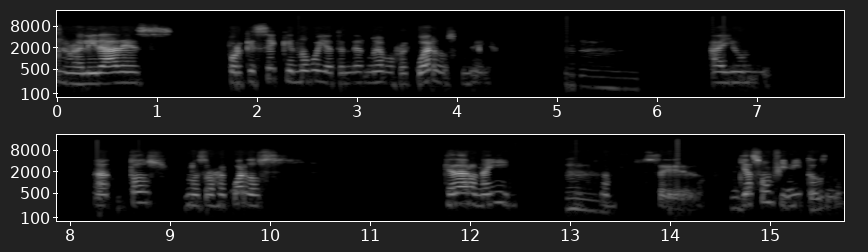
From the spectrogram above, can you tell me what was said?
en realidad es porque sé que no voy a tener nuevos recuerdos con ella. Mm. Hay un, ah, todos nuestros recuerdos quedaron ahí, Mm. se, ya son finitos, ¿no?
